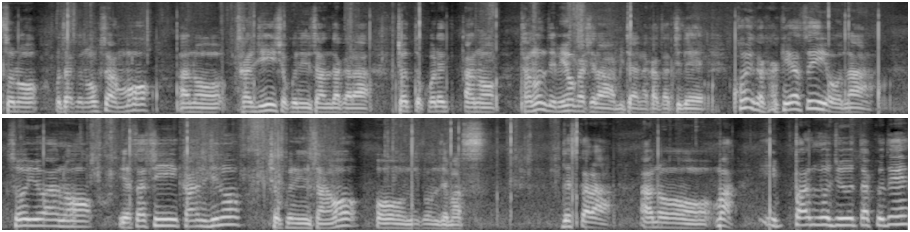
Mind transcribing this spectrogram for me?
そのお宅の奥さんもあの感じいい職人さんだからちょっとこれあの頼んでみようかしらみたいな形で声がかけやすいようなそういうあの優しい感じの職人さんをお望んでます。ですから、あのまあ、一般の住宅で、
